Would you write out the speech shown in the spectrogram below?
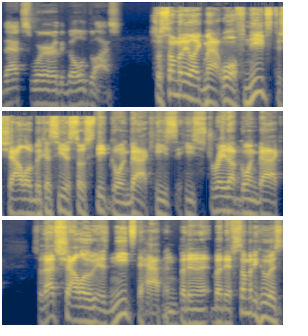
that's where the gold lies. So somebody like Matt Wolff needs to shallow because he is so steep going back. He's he's straight up going back. So that shallow is needs to happen. But in a, but if somebody who is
